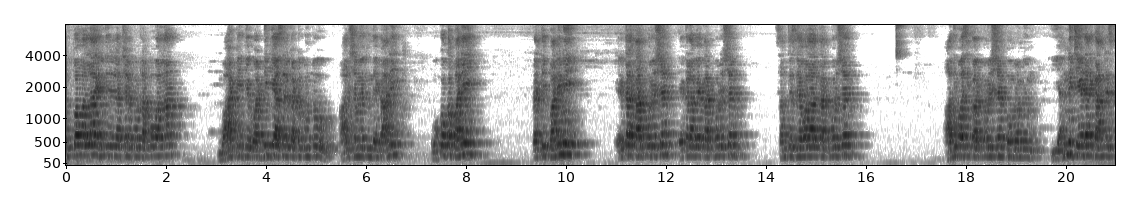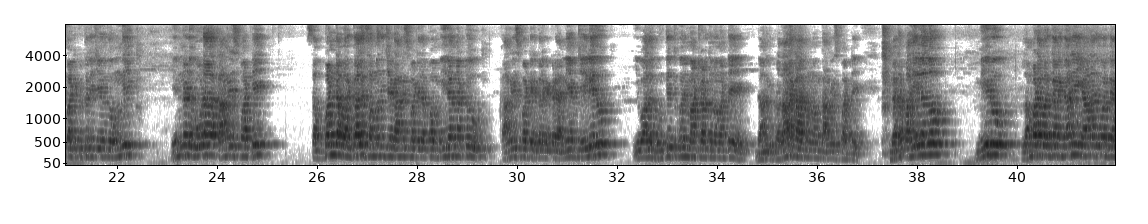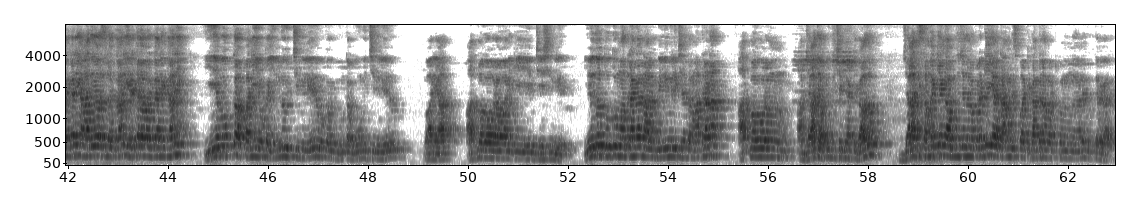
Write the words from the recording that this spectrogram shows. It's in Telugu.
కుప్ప వల్ల ఎనిమిది లక్షల కోట్ల అప్పు వలన వాటికి వడ్డీకి అసలు కట్టుకుంటూ ఆలస్యమవుతుందే కానీ ఒక్కొక్క పని ప్రతి పనిని Yerukala corporation Ekalavya corporation Sant Sevalal corporation Adivasi corporation Komaram Bheem ఇవన్నీ చేయడానికి కాంగ్రెస్ పార్టీ కృతనిశ్చయంతో ఉంది. ఎన్నడూ కూడా కాంగ్రెస్ పార్టీ సబ్బండ వర్గాలకు సంబంధించిన కాంగ్రెస్ పార్టీ తప్ప మీరన్నట్టు కాంగ్రెస్ పార్టీ ఎరకలకు ఎక్కడ అన్యాయం చేయలేదు. ఇవాళ గొంతెత్తుకొని మాట్లాడుతున్నామంటే దానికి ప్రధాన కారణం కాంగ్రెస్ పార్టీ. గత పదేళ్ళలో మీరు లంబడ వర్గానికి కానీ యానాది వర్గానికి కానీ ఆదివాసులకు కానీ ఇరకల వర్గానికి కానీ ఏ ఒక్క పని ఒక ఇల్లు ఇచ్చింది లేదు ఒక గుంట భూమి ఇచ్చింది లేదు వారి ఆత్ ఆత్మగౌరవానికి ఏం చేసింది లేదు. ఏదో తూతు మంత్రంగా నాలుగు బిల్డింగ్లు ఇచ్చినంత మాత్రాన ఆత్మగౌరవం ఆ జాతి అభివృద్ధి చెందినట్టు కాదు. జాతి సమైక్యంగా అభివృద్ధి చెందిన కొరకే ఇలా కాంగ్రెస్ పార్టీ కంకణం పట్టుకుని ఉన్నదని గుర్తెరగాలి.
